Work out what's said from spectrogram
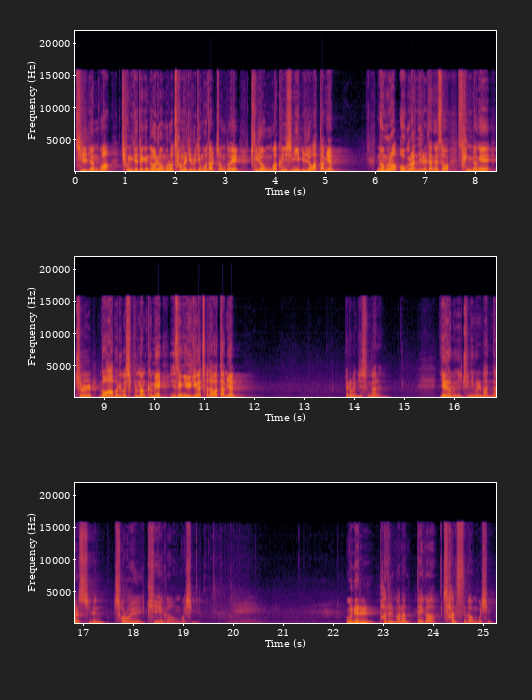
질병과 경제적인 어려움으로 잠을 이루지 못할 정도의 두려움과 근심이 밀려왔다면 너무나 억울한 일을 당해서 생명의 줄을 놓아버리고 싶을 만큼의 인생의 위기가 찾아왔다면 여러분 이 순간은 여러분이 주님을 만날 수 있는 절호의 기회가 온 것입니다. 은혜를 받을 만한 때가 찬스가 온 것입니다.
